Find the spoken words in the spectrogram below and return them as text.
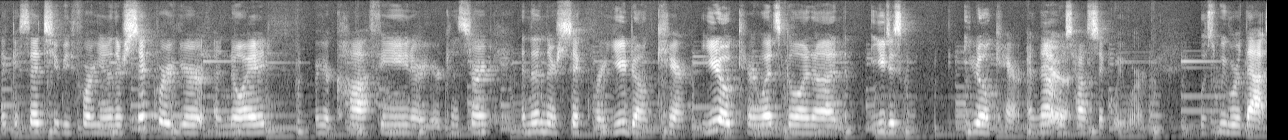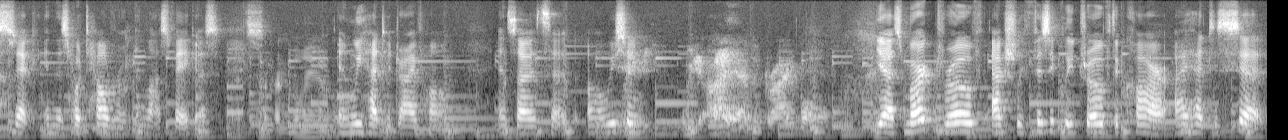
like I said to you before, you know, they're sick where you're annoyed or you're coughing or you're concerned, and then they're sick where you don't care. You don't care what's going on. You just, you don't care. And that Yeah. was how sick we were. Was we were that sick in this hotel room in Las Vegas, It's unbelievable. and we had to drive home. And so I said, oh, we should. We, I had to drive home. Yes, Mark drove, actually physically drove the car. I had to sit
